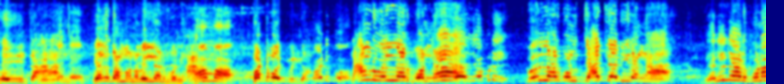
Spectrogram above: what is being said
என்ன? எங்க தம்மா நான் வெளிநாடு போனேன்? ஆமா. பட்டு பாட்டு பிடிக்கும் படிப்போம். நான் கூட வெளிநாடு போனேன்? எப்படி? வெளிநாடு போன ஜாட்ஜி அடிக்கிறாங்க வெளிநாடு போனா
